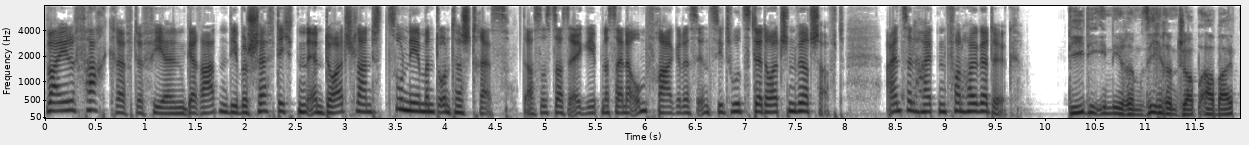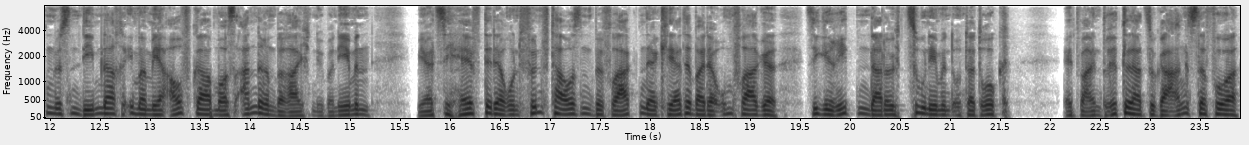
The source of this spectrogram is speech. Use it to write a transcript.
Weil Fachkräfte fehlen, geraten die Beschäftigten in Deutschland zunehmend unter Stress. Das ist das Ergebnis einer Umfrage des Instituts der deutschen Wirtschaft. Einzelheiten von Holger Dilk. Die, die in ihrem sicheren Job arbeiten, müssen demnach immer mehr Aufgaben aus anderen Bereichen übernehmen. Mehr als die Hälfte der rund 5000 Befragten erklärte bei der Umfrage, sie gerieten dadurch zunehmend unter Druck. Etwa ein Drittel hat sogar Angst davor,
